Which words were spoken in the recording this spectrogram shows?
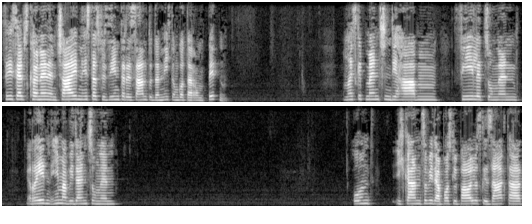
Sie selbst können entscheiden, ist das für Sie interessant oder nicht und Gott darum bitten. Es gibt Menschen, die haben viele Zungen, reden immer wieder in Zungen. Und ich kann, so wie der Apostel Paulus gesagt hat,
